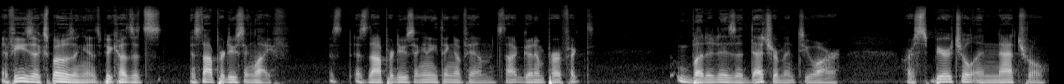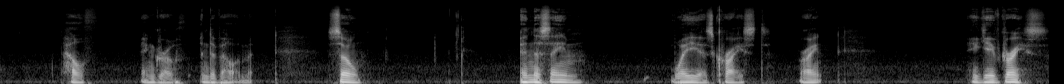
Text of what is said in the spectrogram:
if he's exposing it, it's because it's it's not producing life. It's, it's not producing anything of him. It's not good and perfect. But it is a detriment to our our spiritual and natural health and growth and development. So in the same way as Christ, right? He gave grace,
